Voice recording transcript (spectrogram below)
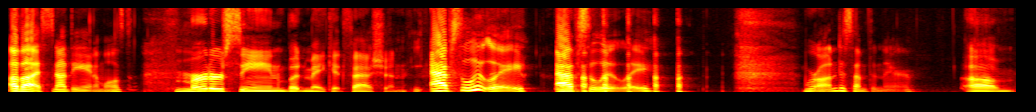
of us, not the animals. Murder scene, but make it fashion. Absolutely, absolutely. We're on to something there. Um,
